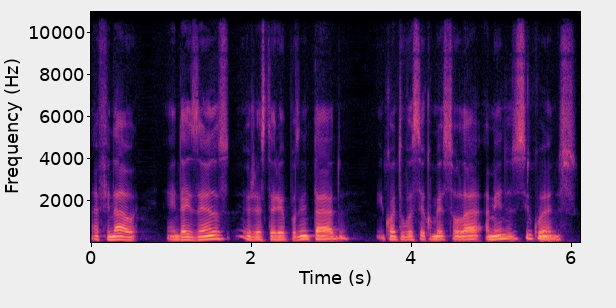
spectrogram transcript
Afinal, em 10 anos eu já estarei aposentado, enquanto você começou lá há menos de 5 anos.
